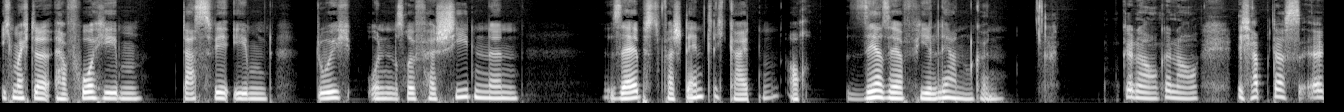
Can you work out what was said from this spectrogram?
ich möchte hervorheben, dass wir eben durch unsere verschiedenen Selbstverständlichkeiten auch sehr, sehr viel lernen können. Genau, genau. Ich habe das äh,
